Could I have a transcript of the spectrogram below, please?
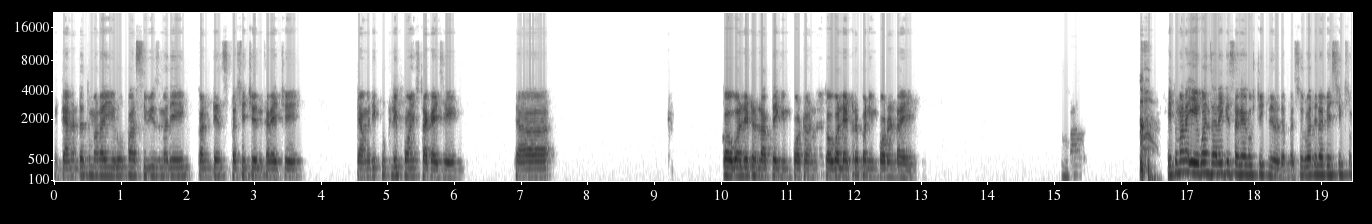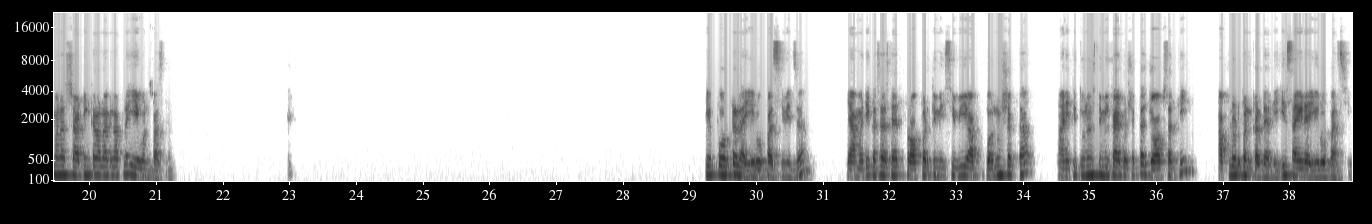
त्यानंतर तुम्हाला युरोपा सिरीजमध्ये कंटेंट्स कसे चेंज करायचे? त्यामध्ये कुठले पॉइंट्स टाकायचे? त्या कव्हर लेटर लागतं एक इम्पॉर्टंट कव्हर लेटर पण इम्पॉर्टंट आहे. हे तुम्हाला ए वन झालं की सगळ्या गोष्टी क्लिअर होत्या. पण सुरुवातीला बेसिक तुम्हाला स्टार्टिंग करावं लागलं आपलं ए वनपासून. हे पोर्टल आहे युरोपा सीव्हीचं यामध्ये कसं असतात प्रॉपर तुम्ही सीव्ही बनवू शकता आणि तिथूनच तुम्ही काय करू शकता जॉबसाठी अपलोड पण करता येते. ही साईड आहे युरोपाची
